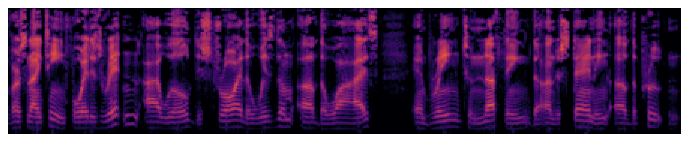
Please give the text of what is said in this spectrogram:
Verse 19, for it is written, I will destroy the wisdom of the wise and bring to nothing the understanding of the prudent.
